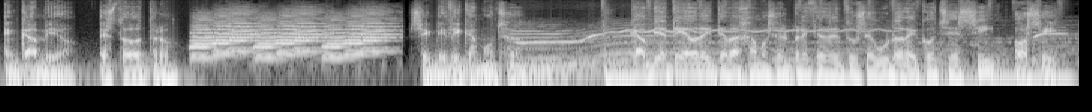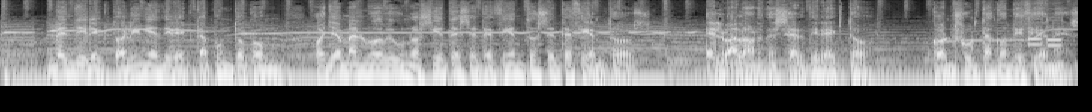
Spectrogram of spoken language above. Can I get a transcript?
En cambio, esto otro significa mucho. Cámbiate ahora y te bajamos el precio de tu seguro de coche sí o sí. Ven directo a lineadirecta.com o llama al 917-700-700. El valor de ser directo. Consulta condiciones.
